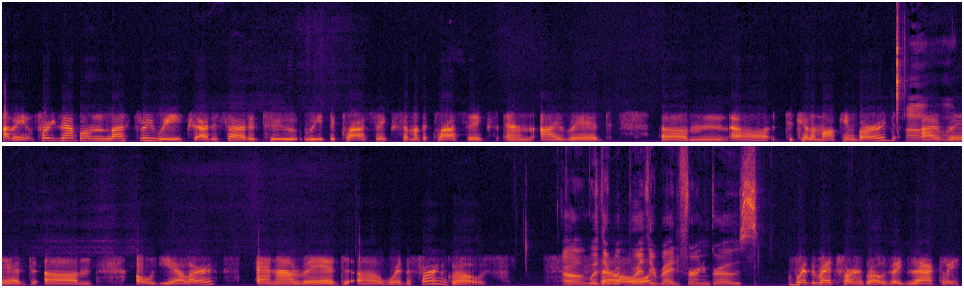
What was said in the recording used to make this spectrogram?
I mean, for example, in the last three weeks, I decided to read the classics, some of the classics, and I read um, uh, To Kill a Mockingbird. I Oh. read um, Old Yeller, and I read uh, Where the Fern Grows. Oh, where the where the red fern grows. Where the red fern grows, exactly.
